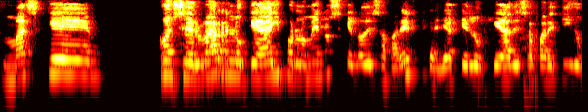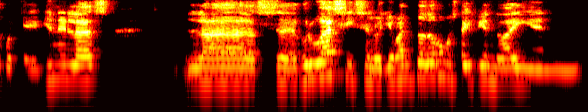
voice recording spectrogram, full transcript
más que conservar lo que hay, por lo menos que no desaparezca, ya que lo que ha desaparecido, porque vienen las, las eh, grúas y se lo llevan todo, como estáis viendo ahí en,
